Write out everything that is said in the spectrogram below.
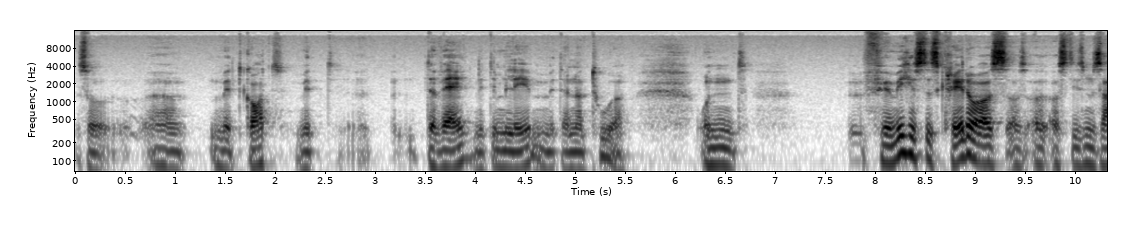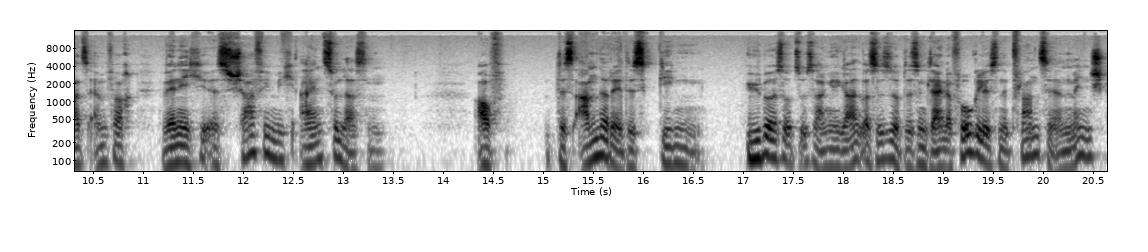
So äh, mit Gott, mit der Welt, mit dem Leben, mit der Natur. Und für mich ist das Credo aus, aus, aus diesem Satz einfach, wenn ich es schaffe, mich einzulassen auf das andere, das Gegenüber sozusagen, egal was es ist, ob das ein kleiner Vogel ist, eine Pflanze, ein Mensch,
